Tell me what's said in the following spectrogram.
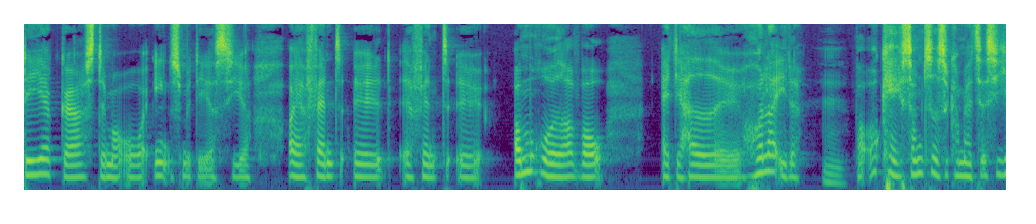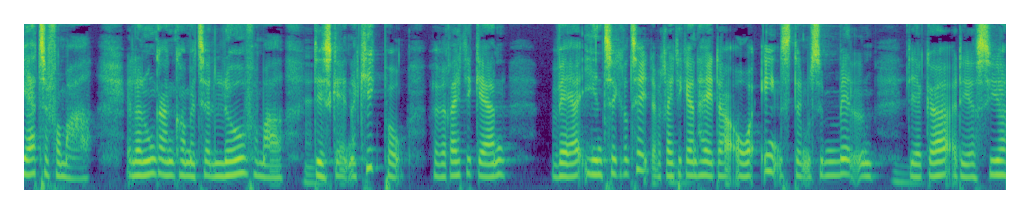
det jeg gør, stemmer overens med det, jeg siger. Og jeg fandt, øh, jeg fandt øh, områder, hvor at jeg havde øh, huller i det. Mm. Hvor okay, samtidig så kommer jeg til at sige ja til for meget. Eller nogle gange kommer jeg til at love for meget. Mm. Det skal jeg ind og kigge på. For jeg vil rigtig gerne være i integritet. Jeg vil rigtig gerne have, at der er overensstemmelse mellem mm. det, jeg gør og det, jeg siger.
